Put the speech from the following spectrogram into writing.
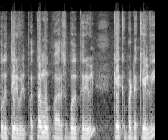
பொதுத் தேர்வில் பத்தாம் வகுப்பு அரசு பொதுத் தேர்வில் கேட்கப்பட்ட கேள்வி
